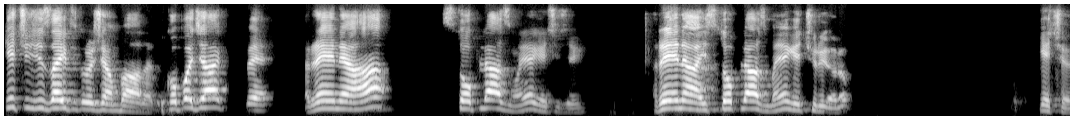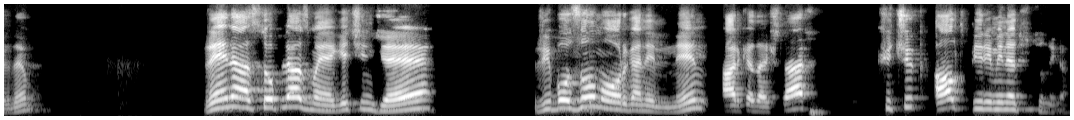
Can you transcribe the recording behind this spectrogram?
Geçici zayıf hidrojen bağları kopacak ve RNA stoplazmaya geçecek. RNA'yı stoplazmaya geçiriyorum. Geçirdim. RNA stoplazmaya geçince ribozom organelinin arkadaşlar küçük alt birimine tutunuyor.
